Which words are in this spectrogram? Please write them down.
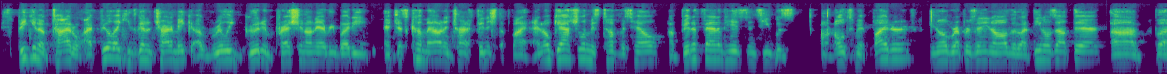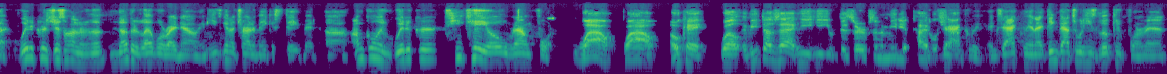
speaking of title, I feel like he's gonna try to make a really good impression on everybody and just come out and try to finish the fight. I know Gastelum is tough as hell. I've been a fan of his since he was on Ultimate Fighter, you know, representing all the Latinos out there. Um, but Whitaker's just on an- another level right now, and he's gonna try to make a statement. Uh, I'm going Whitaker TKO round four. Wow, wow. Okay. Well, if he does that, he he deserves an immediate title shot. Exactly, exactly. And I think that's what he's looking for, man.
